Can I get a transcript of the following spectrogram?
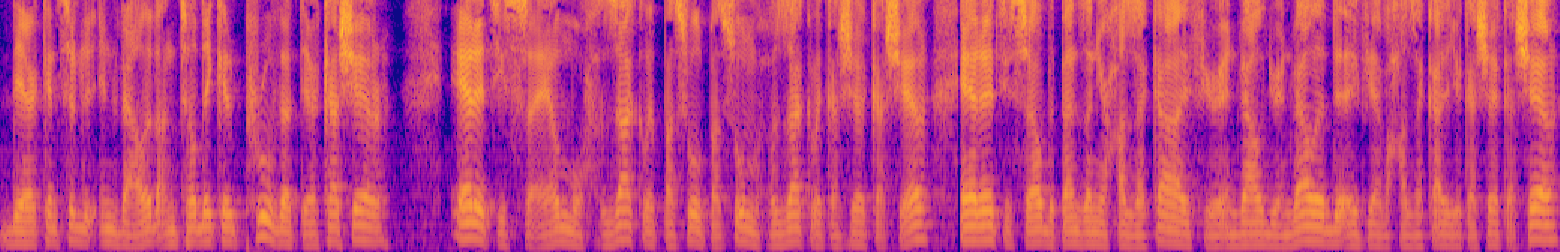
they're considered invalid until they can prove that they're kasher. Eretz Israel, muhzak lepasul pasul muhzak lekasher kasher. Eretz Israel depends on your hazakah. If you're invalid, you're invalid. If you have a hazakah, you're kasher kasher.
